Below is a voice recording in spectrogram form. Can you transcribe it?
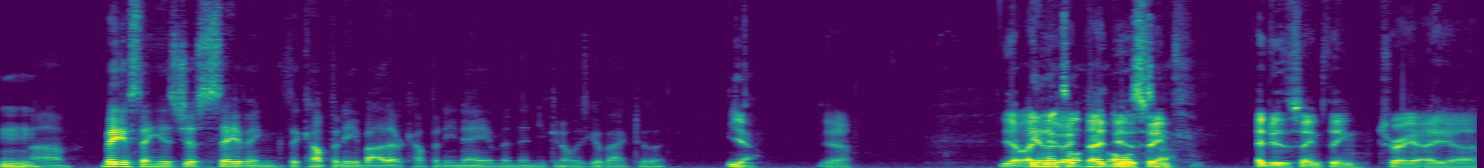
Mhm. Um, biggest thing is just saving the company by their company name, and then you can always go back to it. yeah, yeah, yeah. I yeah. do. That's I, all. I do the same. stuff. I do the same thing, Trey. I uh,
